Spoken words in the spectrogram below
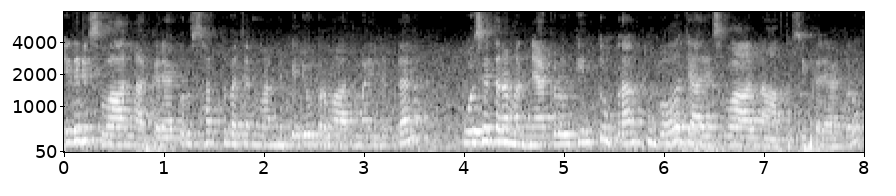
ਇਹਦੇ ਲਈ ਸਵਾਲ ਨਾ ਕਰਿਆ ਕਰੋ। ਸੱਤ ਬਚਨ ਮੰਨ ਕੇ ਜੋ ਪ੍ਰਮਾਤਮਾ ਨੇ ਦਿੱਤਾ ਨਾ ਉਸੇ ਤਰ੍ਹਾਂ ਮੰਨਿਆ ਕਰੋ, ਕਿੰਤੂ ਪਰੰਤੂ ਬਹੁਤ ਜ਼ਿਆਦਾ ਸਵਾਲ ਨਾ ਤੁਸੀਂ ਕਰਿਆ ਕਰੋ।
